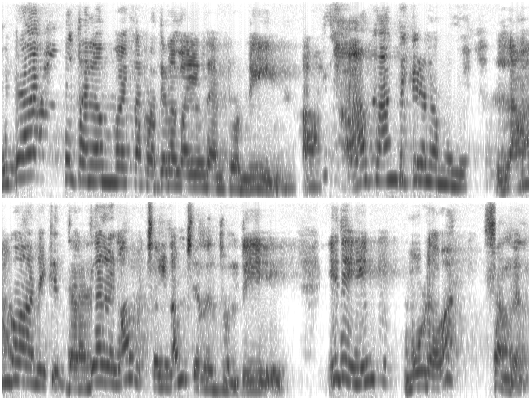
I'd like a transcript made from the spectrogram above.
పుటాకార తలం పైన పతనమైంది అనుకోండి అప్పుడు ఆ కాంతికిరణము లంబానికి దగ్గరగా విచలనం చెందుతుంది. ఇది మూడవ సంగతి.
